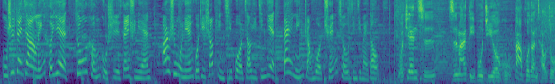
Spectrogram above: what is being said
股市战将林和燕，纵横股市三十年，二十五年国际商品期货交易经验，带您掌握全球经济脉动。我坚持只买底部绩优股，大波段操作。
